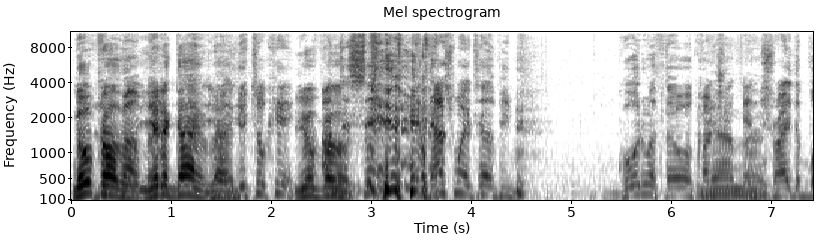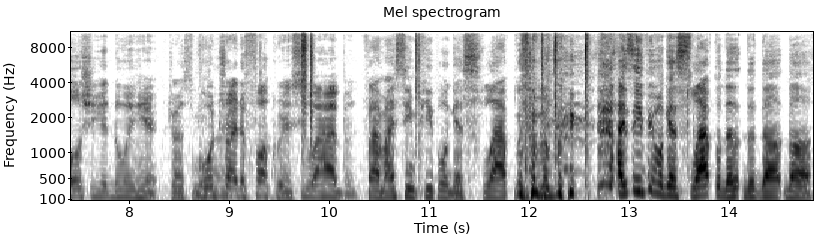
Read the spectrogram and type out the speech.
no problem. problem, You're the guy, You're- man. It's okay. Yo, bro. I'm just saying. that's why I tell people. Go to a third world country Yeah, and try the bullshit you're doing here. Trust me, Go man. try the fucker and see what happens. Fam, I seen people get slapped. I seen people get slapped with the the, the the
